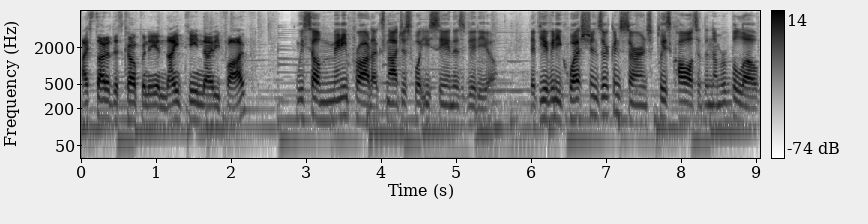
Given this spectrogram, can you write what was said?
I started this company in 1995. We sell many products, not just what you see in this video. If you have any questions or concerns, please call us at the number below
